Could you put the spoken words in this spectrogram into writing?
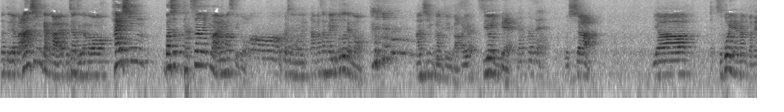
だってやっぱ安心感がやっぱチャンスあの配信場所たくさん今ありますけどっぱりその田中さんがいることでの 安心感というかあれが強いんで。やったぜ。よっしゃ。いやーすごいねなんかね。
